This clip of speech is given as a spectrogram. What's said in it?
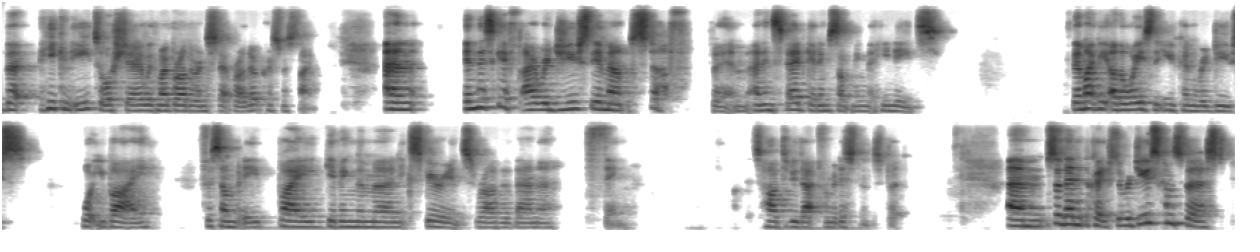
that he can eat or share with my brother and stepbrother at Christmas time. And in this gift, I reduce the amount of stuff for him and instead get him something that he needs. There might be other ways that you can reduce what you buy for somebody by giving them an experience rather than a thing. It's hard to do that from a distance, but um, so then, okay, so reduce comes first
